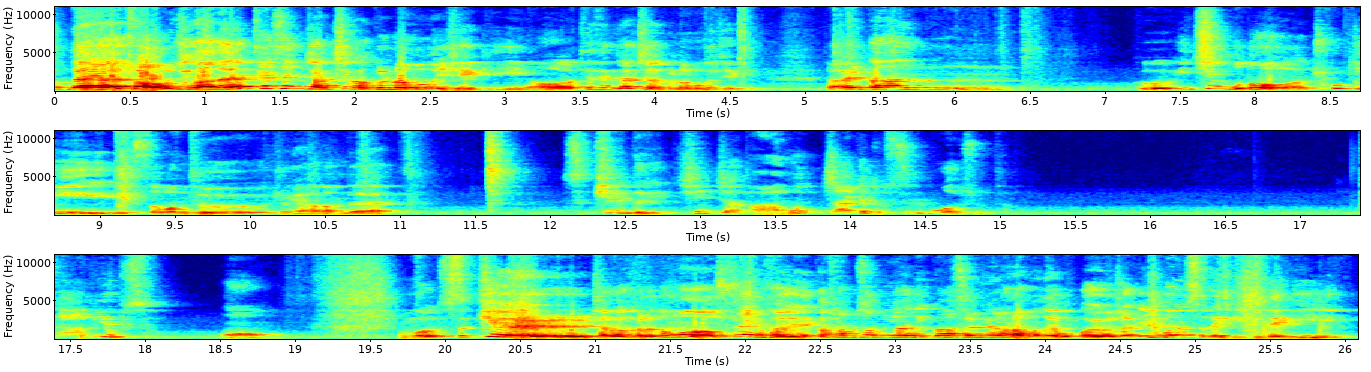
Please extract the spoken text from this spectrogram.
근데 좌우지간에 태생 자체가 글러먹은 새끼, 어, 태생 자체가 글러먹은 새끼. 자, 일단, 그, 이 친구도 어, 초기 서번트 중에 하나인데, 스킬들이 진짜 아무짝에도 쓸모가 없습니다. 답이 없어. 어. 뭐, 스킬, 제가 그래도 뭐, 수행사지니까 삼성 이하니까 설명을 한번 해볼까요? 자, 1번 쓰레기 기대기.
